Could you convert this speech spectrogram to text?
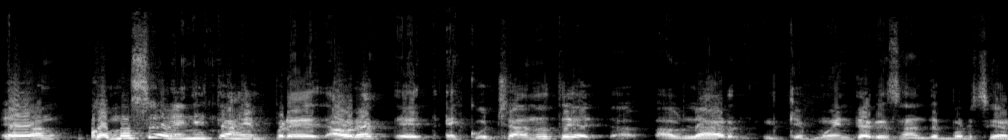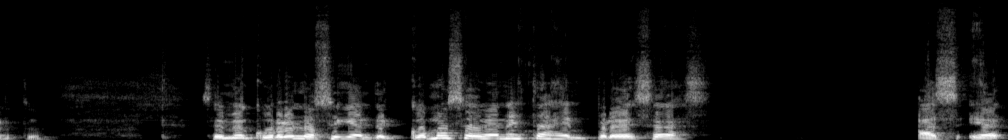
Evan, ¿cómo se ven estas empresas? Ahora, eh, escuchándote hablar, que es muy interesante, por cierto, se me ocurre lo siguiente, ¿cómo se ven estas empresas hacia,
